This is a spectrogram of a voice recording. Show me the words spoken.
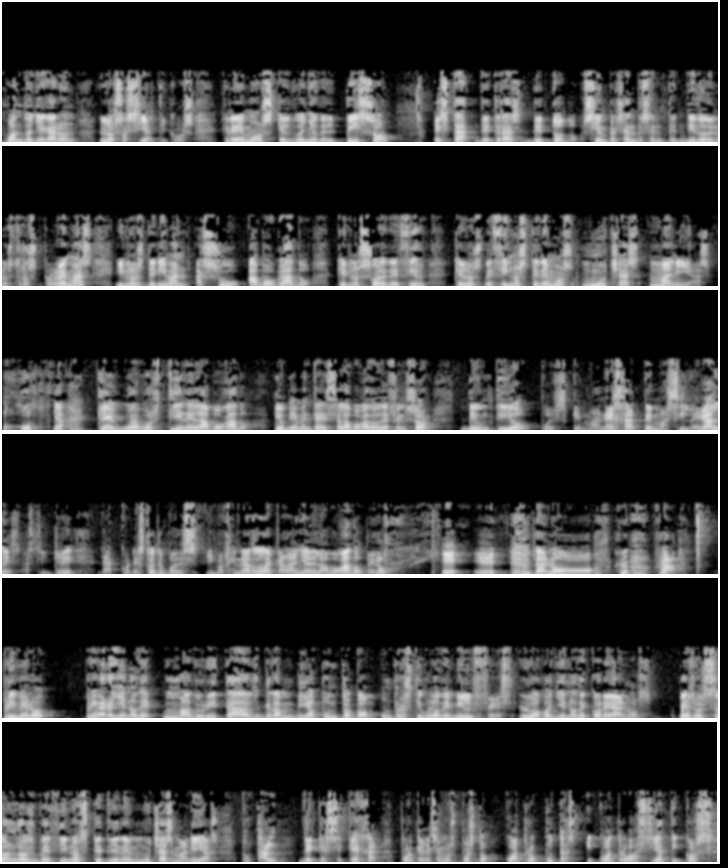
cuando llegaron los asiáticos. Creemos que el dueño del piso está detrás de todo. Siempre se han desentendido de nuestros problemas y nos derivan a su abogado, que nos suele decir que los vecinos tenemos muchas manías. ¡Hostia! ¡Qué huevos tiene el abogado! Que obviamente es el abogado defensor de un tío pues que maneja temas ilegales. Así que con esto te puedes imaginar la calaña del abogado, pero. o sea, no. O sea, primero Primero lleno de maduritasgranvía.com, un prostíbulo de milfes, luego lleno de coreanos, pero son los vecinos que tienen muchas manías. Total, de que se quejan, porque les hemos puesto cuatro putas y cuatro asiáticos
